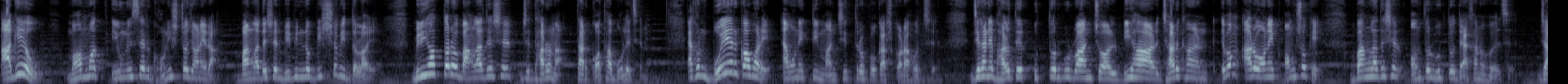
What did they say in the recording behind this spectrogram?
আগেও মোহাম্মদ ইউনিসের ঘনিষ্ঠ জনেরা বাংলাদেশের বিভিন্ন বিশ্ববিদ্যালয়ে বৃহত্তর বাংলাদেশের যে ধারণা, তার কথা বলেছেন। এখন বইয়ের কভারে এমন একটি মানচিত্র প্রকাশ করা হচ্ছে, যেখানে ভারতের উত্তর পূর্বাঞ্চল, বিহার, ঝাড়খণ্ড এবং আরও অনেক অংশকে বাংলাদেশের অন্তর্ভুক্ত দেখানো হয়েছে, যা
